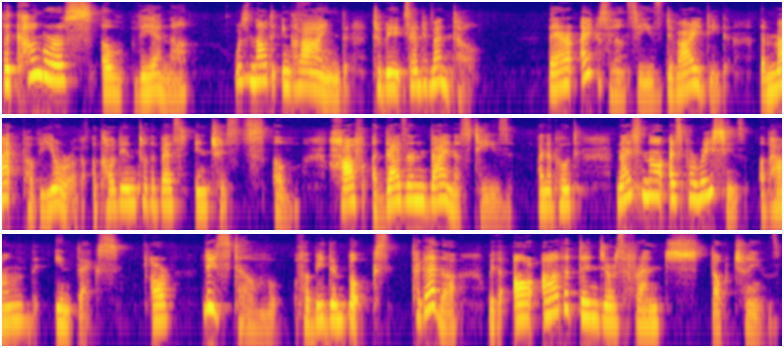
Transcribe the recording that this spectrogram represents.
The Congress of Vienna was not inclined to be sentimental. Their Excellencies divided the map of Europe according to the best interests of half a dozen dynasties, and put national aspirations upon the index, or list of forbidden books, together with all other dangerous French doctrines.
